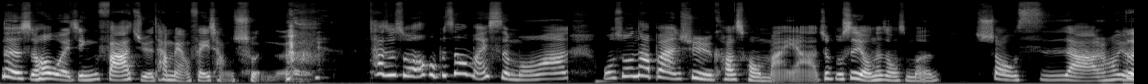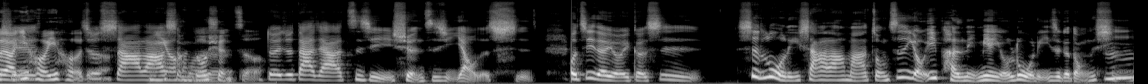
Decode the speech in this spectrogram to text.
那个时候我已经发觉他们俩非常蠢了。他就说：“哦，我不知道买什么啊。”我说：“那不然去 Costco 买啊，就不是有那种什么寿司啊，然后有对啊，些一盒一盒的，就沙拉什么多选择。对，就大家自己选自己要的吃。我记得有一个是是洛梨沙拉吗？总之有一盆里面有洛梨这个东西。嗯，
